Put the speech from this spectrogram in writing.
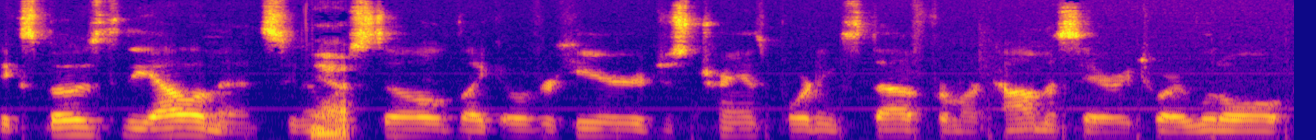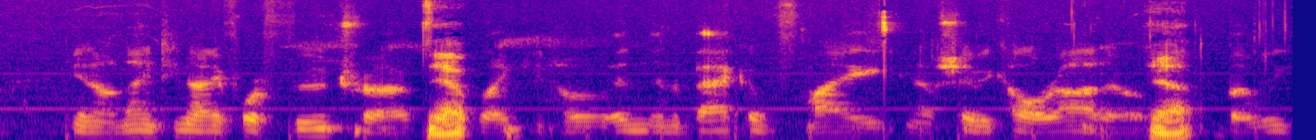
exposed to the elements. You know, Yeah. we're still like over here just transporting stuff from our commissary to our little, you know, 1994 food truck. Yep. Like, you know, in, in the back of my, you know, Chevy Colorado. Yeah. But we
